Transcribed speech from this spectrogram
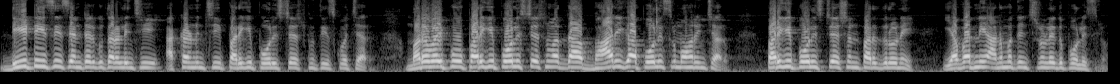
డిటీసీ సెంటర్కు తరలించి అక్కడి నుంచి పరిగి పోలీస్ స్టేషన్కు తీసుకువచ్చారు. మరోవైపు పరిగి పోలీస్ స్టేషన్ వద్ద భారీగా పోలీసులు మోహరించారు. పరిగి పోలీస్ స్టేషన్ పరిధిలోని ఎవరిని అనుమతించడం లేదు పోలీసులు.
